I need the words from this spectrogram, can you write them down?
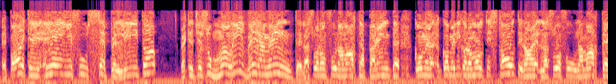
E poi che egli fu seppellito, perché Gesù morì veramente, la sua non fu una morte apparente come, come dicono molti stolti, no? la sua fu una morte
